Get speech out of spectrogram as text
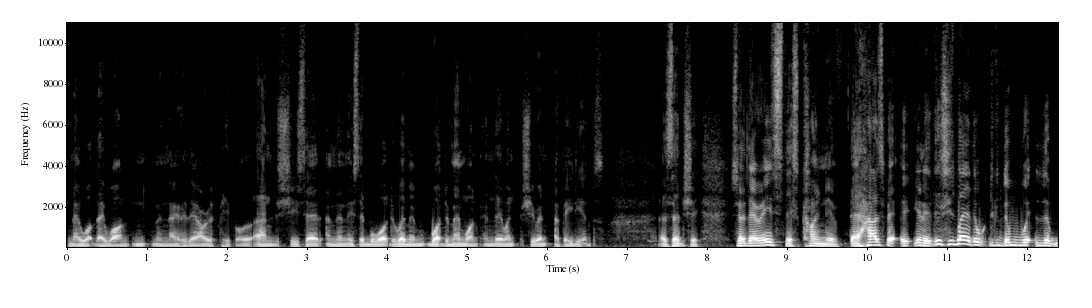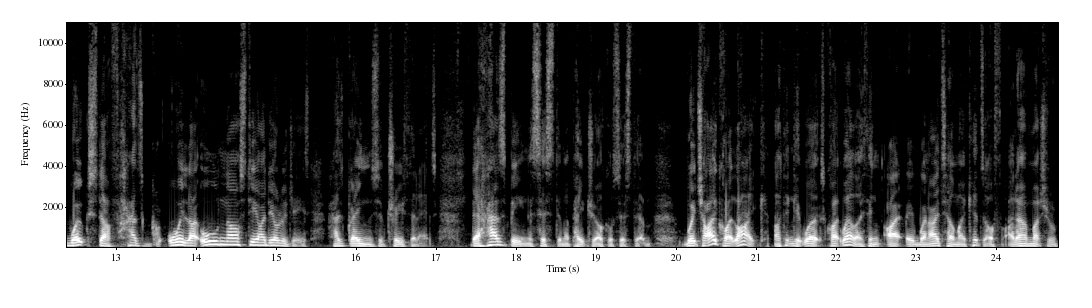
know what they want, and, know who they are as people." And she said, and then they said, "Well, what do women? What do men want?" And they went. She went obedience essentially. So there is this kind of there has been you know this is where the the, the woke stuff has all like all nasty ideologies has grains of truth in it. There has been a system, a patriarchal system, which I quite like. I think it works quite well. I think I, when I tell my kids off, I don't have much of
